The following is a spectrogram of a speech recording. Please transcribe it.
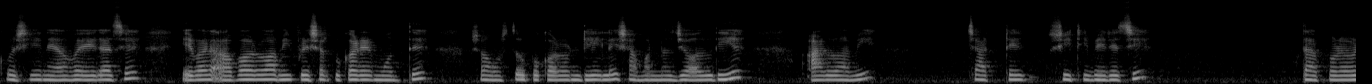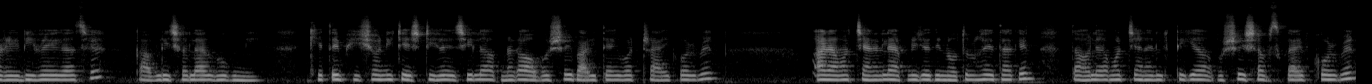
কষিয়ে নেওয়া হয়ে গেছে। এবার আবারও আমি প্রেশার কুকারের মধ্যে সমস্ত উপকরণ ঢেলে সামান্য জল দিয়ে আরও আমি চারটে সিটি মেরেছি। তারপর রেডি হয়ে গেছে কাবলি ছোলার ঘুগনি। খেতে ভীষণই টেস্টি হয়েছিল। আপনারা অবশ্যই বাড়িতে একবার ট্রাই করবেন। আর আমার চ্যানেলে আপনি যদি নতুন হয়ে থাকেন, তাহলে আমার চ্যানেলটিকে অবশ্যই সাবস্ক্রাইব করবেন।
